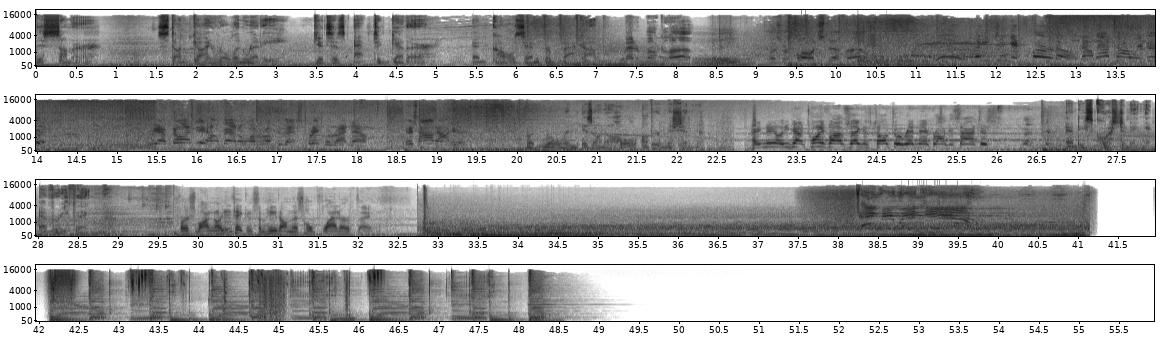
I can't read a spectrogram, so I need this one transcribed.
this summer. Stunt guy Rolan Reddy gets his act together and calls in for backup. Better buckle up, because we're blowing stuff up. Woo, Raging Inferno. Now that's how we do it. We have no idea how bad I want to run through that sprinkler right now. It's hot out here. But Rolan is on a whole other mission, Hey Neil, you got 25 seconds to talk to a redneck rocket scientist? and he's questioning everything. First of all, I know you're mm-hmm. taking some heat on this whole flat earth thing.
